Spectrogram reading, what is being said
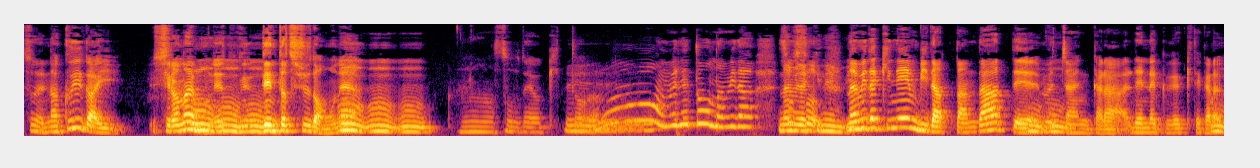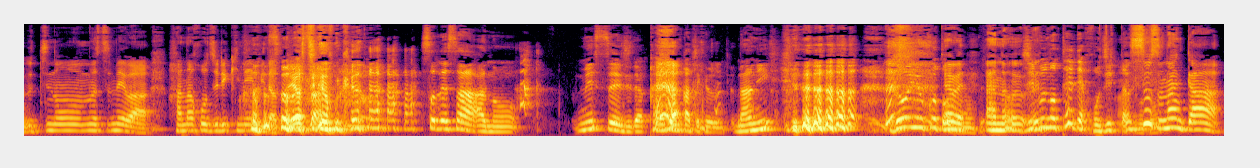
そうね泣く以外知らないもんね、うんうんうん伝達手段をね。うんうんうんうん、そうだよきっと。へーおめでとう涙。涙記念日。涙記念日だったんだって、うんうん。むっちゃんから連絡が来てから、ううんちの娘は鼻ほじり記念日だったよって それさあのメッセージでは返さなかったけど何？どういうこと？あの自分の手でほじったそうそうなんか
